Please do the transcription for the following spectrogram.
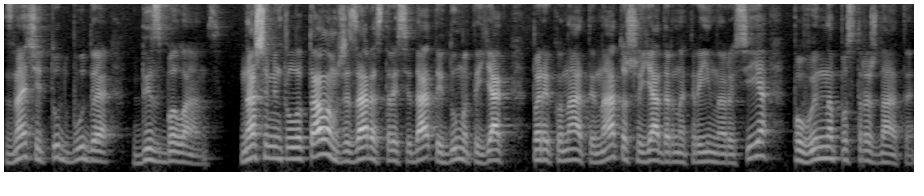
Значить, тут буде дисбаланс. Нашим інтелектуалам вже зараз треба сідати і думати, як переконати НАТО, що ядерна країна Росія повинна постраждати.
